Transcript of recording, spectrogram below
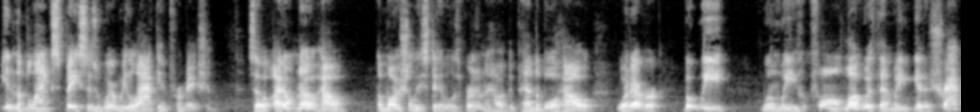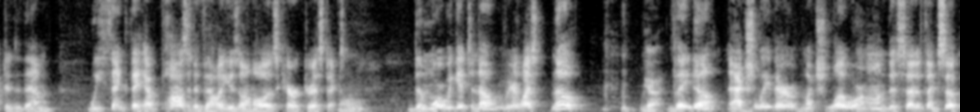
in the blank spaces where we lack information. So I don't know how emotionally stable this person, how dependable, how whatever, but we when we fall in love with them, we get attracted to them, we think they have positive values on all those characteristics. The more we get to know them, we realize no, Yeah. they don't. Actually, they're much lower on this set of things. So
